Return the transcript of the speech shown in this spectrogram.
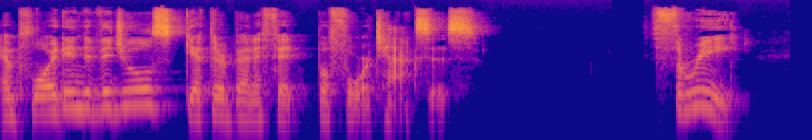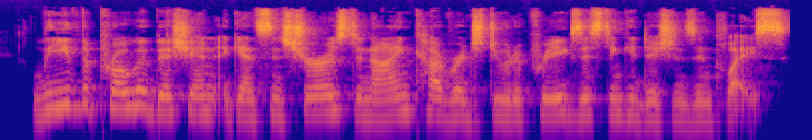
Employed individuals get their benefit before taxes. Three, leave the prohibition against insurers denying coverage due to pre existing conditions in place.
